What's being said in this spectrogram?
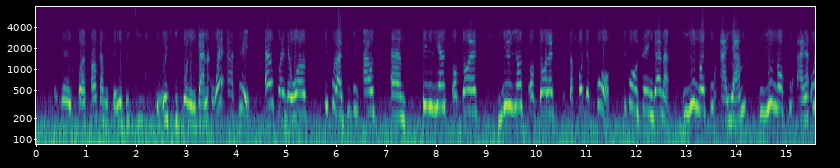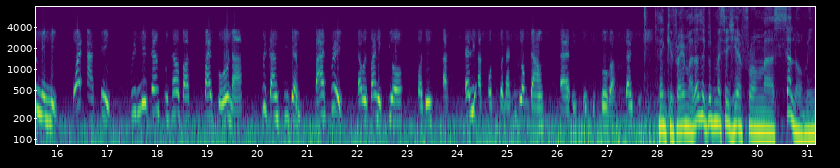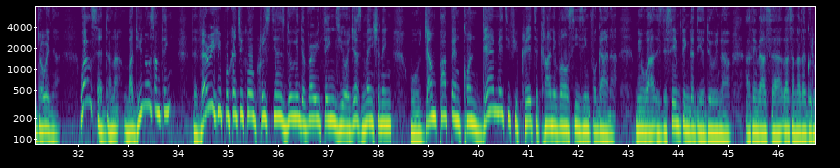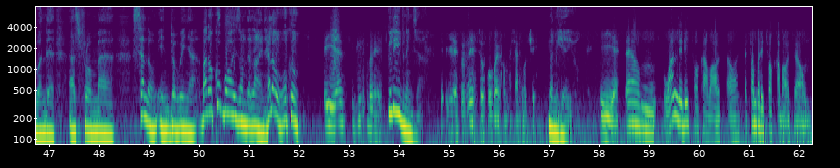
all kinds of celebrities, rich people in Ghana. Where are they? Elsewhere in the world, people are giving out um, billions of dollars, millions of dollars to support the poor. People will say in Ghana, Do you know who I am? Do you know who I am? Only me. Where are they? We need them to help us fight Corona. We can see them. But I pray that we find a cure for this as early as possible. That this lockdown uh, is, is, is over. Thank you. Thank you very much. That's a good message here from uh, Salom in Dawhenya. Well said, Dana. But do you know something? The very hypocritical Christians doing the very things you are just mentioning will jump up and condemn it if you create a carnival season for Ghana. Meanwhile, it's the same thing that they are doing now. I think that's uh, that's another good one there. That's from uh, Salom in Dawhenya. But Oko boy is on the line. Hello, Oko. Yes, good evening. Good evening, sir. Yes, my name is Okobo from Ashangoche. Let me hear you. Yes. Um, one lady talk about, uh, somebody talk about um,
